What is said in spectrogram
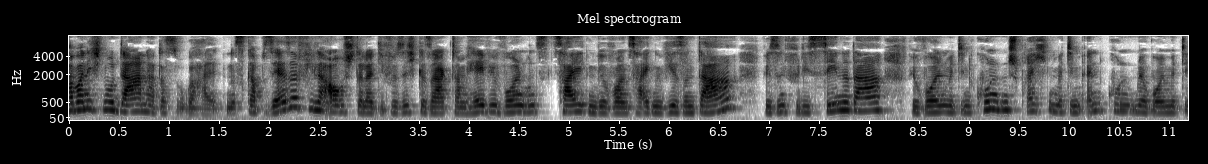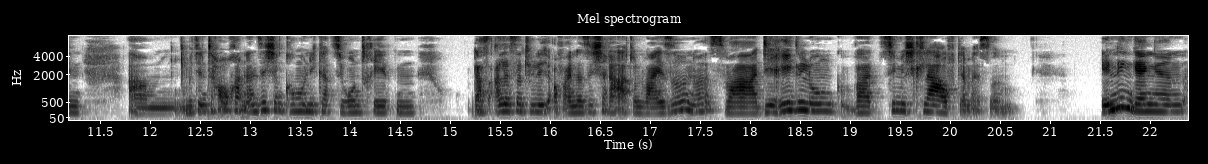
Aber nicht nur Dan hat das so gehalten. Es gab sehr, sehr viele Aussteller, die für sich gesagt haben, hey, wir wollen uns zeigen, wir wollen zeigen, wir sind da, wir sind für die Szene da, wir wollen mit den Kunden sprechen, mit dem Endkunden, wir wollen mit den, ähm, mit den Tauchern an sich in Kommunikation treten. Das alles natürlich auf eine sichere Art und Weise. Ne? Es war, die Regelung war ziemlich klar auf der Messe. In den Gängen,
